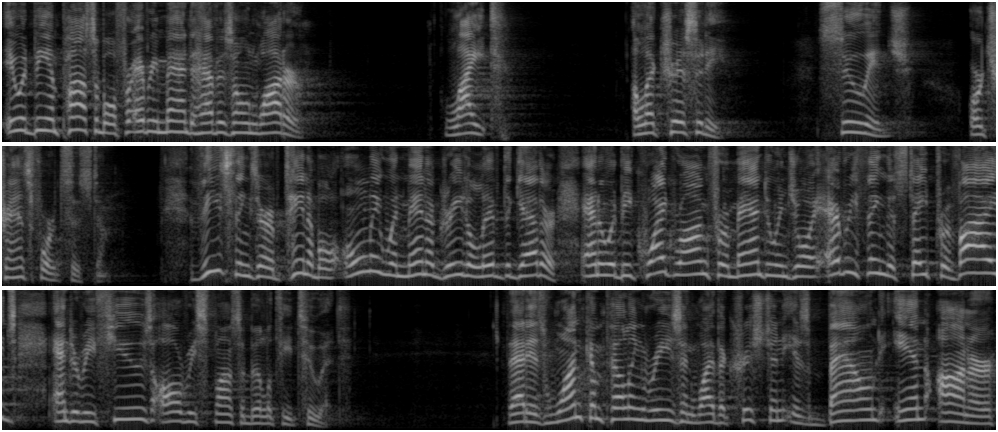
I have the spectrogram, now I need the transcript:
It would be impossible for every man to have his own water, light, electricity, sewage, or transport system. These things are obtainable only when men agree to live together, and it would be quite wrong for a man to enjoy everything the state provides and to refuse all responsibility to it. That is one compelling reason why the Christian is bound in honor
